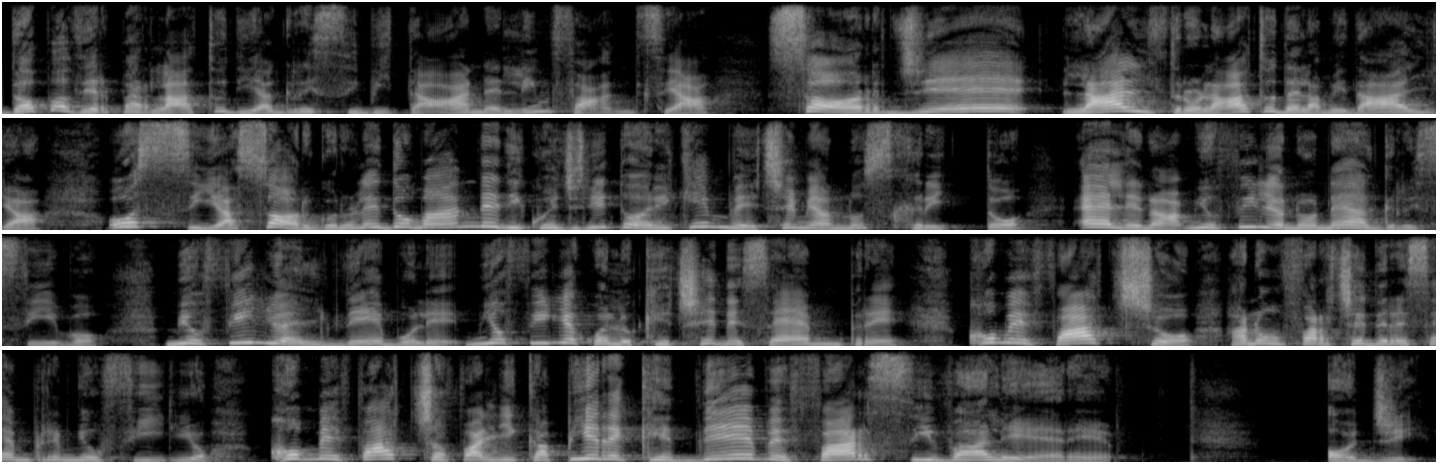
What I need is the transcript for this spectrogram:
Dopo aver parlato di aggressività nell'infanzia, sorge l'altro lato della medaglia, ossia sorgono le domande di quei genitori che invece mi hanno scritto Elena, mio figlio non è aggressivo, mio figlio è il debole, mio figlio è quello che cede sempre. Come faccio a non far cedere sempre mio figlio? Come faccio a fargli capire che deve farsi valere? Oggi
